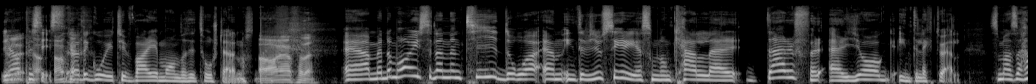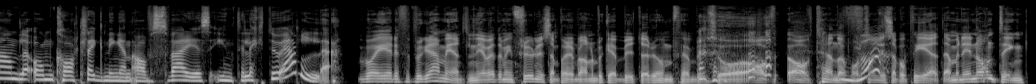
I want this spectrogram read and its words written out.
Ja, Eller- precis. Ja, Ja, det går ju typ varje måndag till torsdag eller något sånt. ja, jag fattar. Eh, Men de har ju sedan en tid då en intervjuserie som de kallar Därför är jag intellektuell. Som alltså handlar om kartläggningen av Sveriges intellektuella. Vad är det för program egentligen? Jag vet att min fru lyssnar på det ibland. Då brukar jag byta rum för jag blir så av, avtänd av folk som Va? lyssnar på P1. Ja, men det är någonting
